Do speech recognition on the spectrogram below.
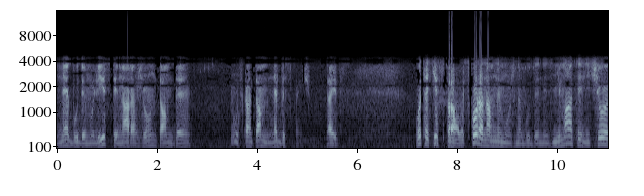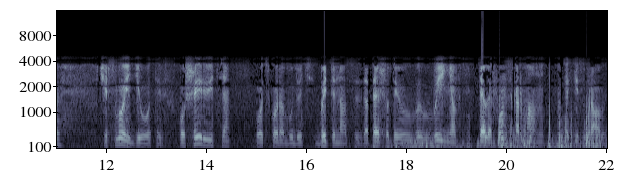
не будемо лізти на ражон там, де, ну, скажімо, там небезпечно. Та й. От такі справи. Скоро нам не можна буде не знімати, нічого. Число ідіотів поширюється. От скоро будуть бити нас за те, що ти вийняв телефон з карману. От такі справи.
